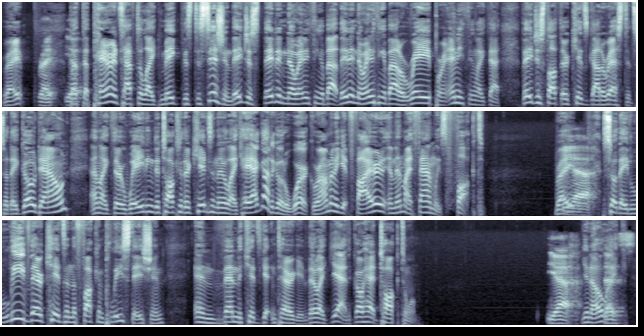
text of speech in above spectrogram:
right? Right. But the parents have to like make this decision. They just they didn't know anything about they didn't know anything about a rape or anything like that. They just thought their kids got arrested. So they go down and like they're waiting to talk to their kids and they're like, "Hey, I got to go to work or I'm going to get fired and then my family's fucked." Right? Yeah. So they leave their kids in the fucking police station and then the kids get interrogated. They're like, "Yeah, go ahead, talk to them." yeah. You know, like That's-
